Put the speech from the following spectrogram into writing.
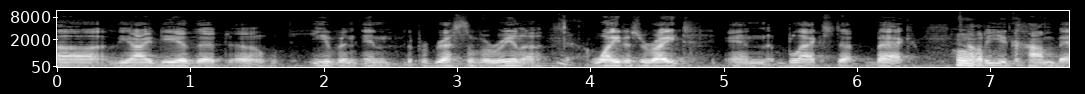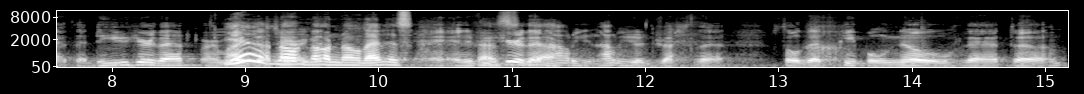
uh, the idea that uh, even in the progressive arena, white is right and black step back. How do you combat that? Do you hear that, or am I Hmm. Yeah, just no, no, it? no, that is. And if you hear that, yeah. how do you, how do you address that so that people know that, uh,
